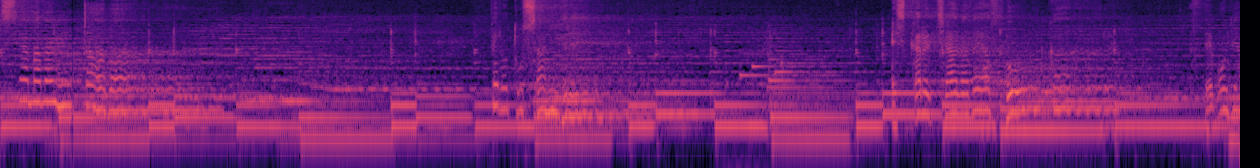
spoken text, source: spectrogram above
se amamantaba. pero tu sangre escarchada de azúcar, cebolla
